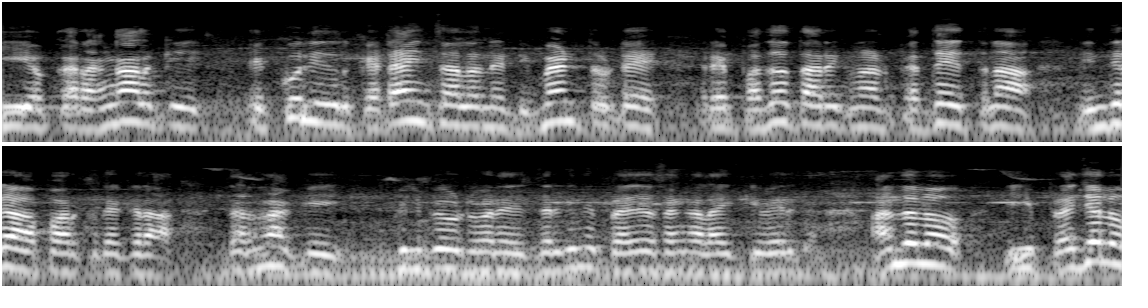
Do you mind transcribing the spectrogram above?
ఈ యొక్క రంగాలకి ఎక్కువ నిధులు కేటాయించాలనే డిమాండ్ తోటే రేపు పదో తారీఖు నాడు పెద్ద ఎత్తున ఇందిరా పార్క్ దగ్గర ధర్నాకి పిలిపివ్వడం అనేది జరిగింది. ప్రజా సంఘాల ఐక్య వేదిక. అందులో ఈ ప్రజలు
